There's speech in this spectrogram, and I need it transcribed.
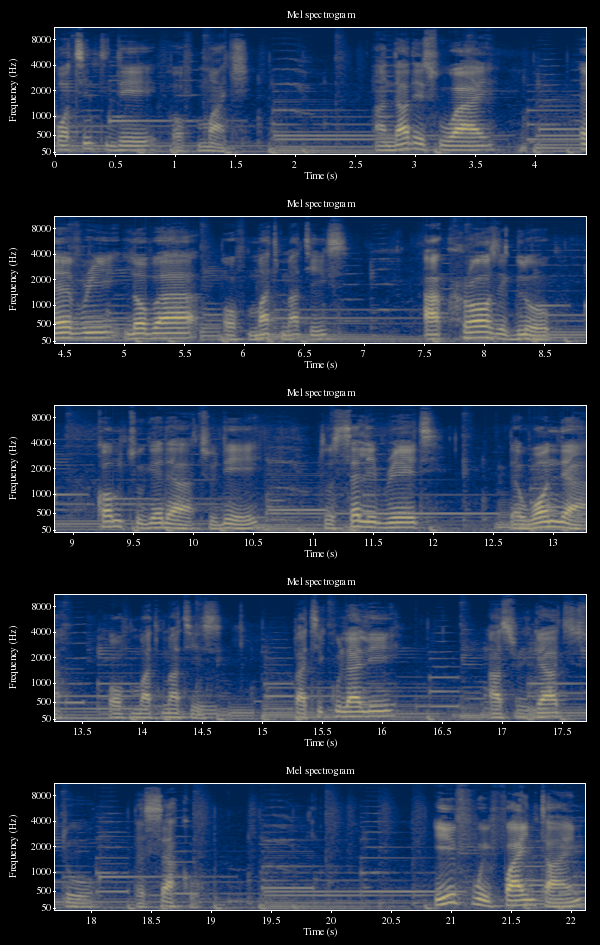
14th day of march. And that is why every lover of mathematics across the globe come together today to celebrate the wonder of mathematics particularly as regards to the circle if we find time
